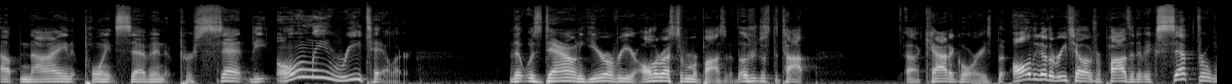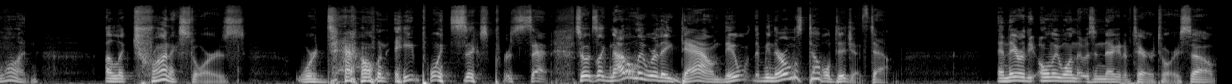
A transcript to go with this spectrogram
up 9.7%. The only retailer that was down year over year, all the rest of them are positive. Those are just the top uh, categories, but all the other retailers were positive except for one. Electronic stores were down 8.6%. So it's like not only were they down, they I mean they're almost double digits down. And they were the only one that was in negative territory. So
